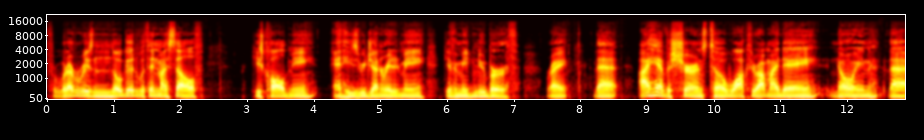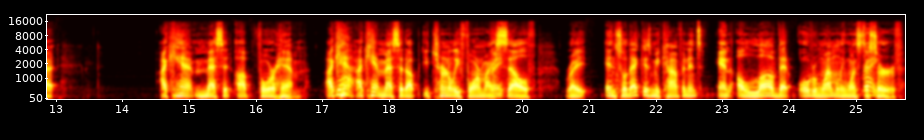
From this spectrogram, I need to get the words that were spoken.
for whatever reason, no good within myself he's called me and he's regenerated me, given me new birth, right? That I have assurance to walk throughout my day knowing that I can't mess it up for him. I can't Yeah. I can't mess it up eternally for myself, right? And so that gives me confidence and a love that overwhelmingly wants to serve.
